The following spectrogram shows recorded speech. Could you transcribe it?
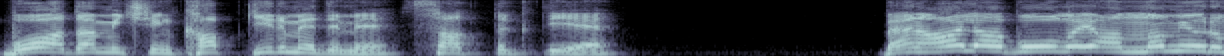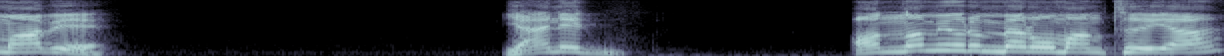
bu adam için kap girmedi mi sattık diye. Ben hala bu olayı anlamıyorum abi. Yani anlamıyorum ben o mantığı ya.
